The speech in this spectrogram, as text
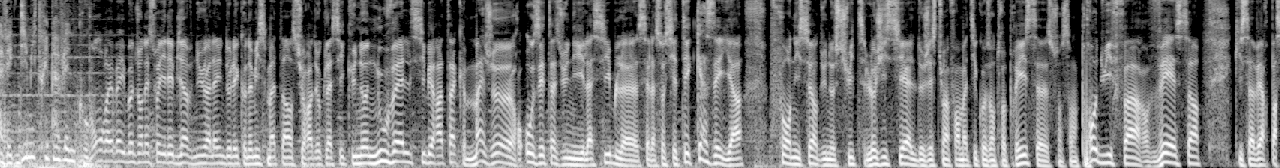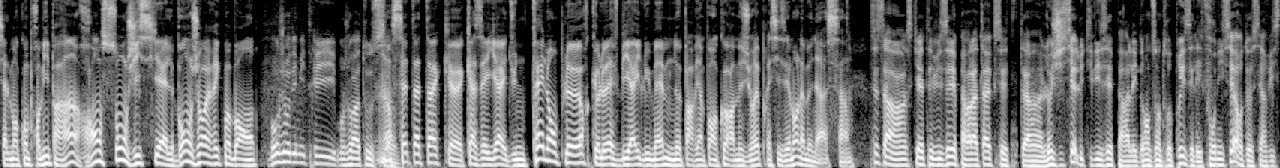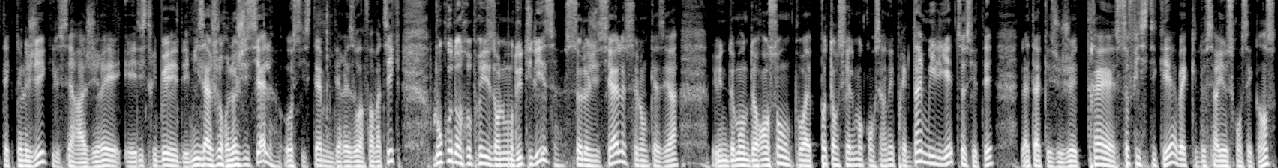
avec Dimitri Pavlenko. Bon réveil, bonne journée, soyez les bienvenus à la une de l'économie ce matin sur Radio Classique. Une nouvelle cyberattaque majeure aux États-Unis. La cible, c'est la société Kaseya, fournisseur d'une suite logicielle de gestion informatique aux entreprises. Ce sont son produit phare VSA qui s'avère partiellement compromis par un rançongiciel. Bonjour Eric Mauban. Bonjour Dimitri, bonjour à tous. Cette attaque Kaseya est d'une telle ampleur que le FBI lui-même ne parvient pas encore à mesurer précisément la menace. C'est ça, hein. ce qui a été visé par l'attaque, c'est un logiciel utilisé par les grandes entreprises et les fournisseurs de services technologiques. Il sert à gérer et distribuer des mises à jour logicielles au système des réseaux informatiques. Beaucoup d'entreprises dans le monde utilisent ce logiciel. Selon Casea, une demande de rançon pourrait potentiellement concerner près d'un millier de sociétés. L'attaque est jugée très sophistiquée avec de sérieuses conséquences.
